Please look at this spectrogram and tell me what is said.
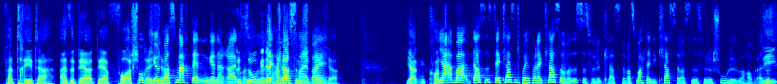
Vertreter, also der, der Vorsprecher. Okay, und was macht denn ein Generalkonsul? so wie der Klassensprecher. Ja, ein Kon Ja, aber das ist der Klassensprecher von der Klasse. Was ist das für eine Klasse? Was macht denn die Klasse? Was ist das für eine Schule überhaupt? Also, Die-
